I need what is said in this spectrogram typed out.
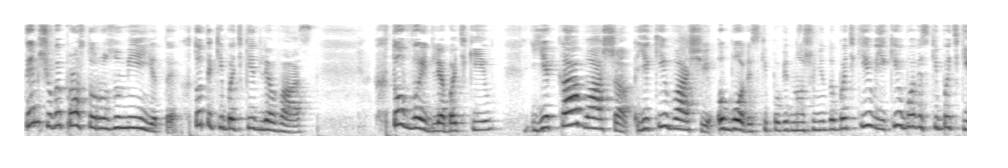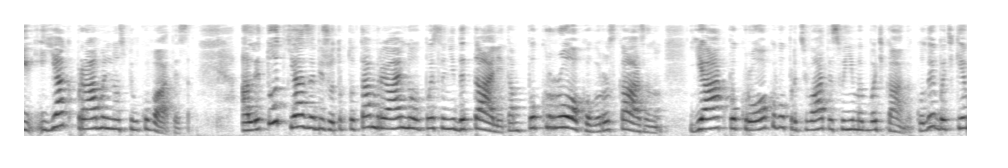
Тим, що ви просто розумієте, хто такі батьки для вас. Хто ви для батьків? Яка ваша, Які ваші обов'язки по відношенню до батьків, які обов'язки батьків і як правильно спілкуватися? Але тут я забіжу, тобто там реально описані деталі, там покроково розказано, як покроково працювати своїми батьками, коли батьки.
